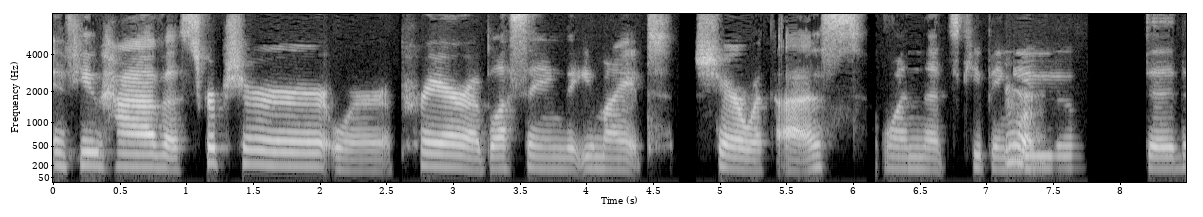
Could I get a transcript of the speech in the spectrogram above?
if you have a scripture or a prayer, a blessing that you might share with us, one that's keeping sure. you did,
